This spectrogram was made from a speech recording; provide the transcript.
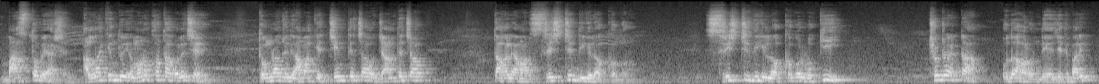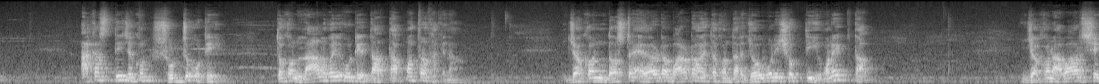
বাস্তবে আসেন। আল্লাহ কিন্তু এমনও কথা বলেছে তোমরা যদি আমাকে চিনতে চাও, জানতে চাও, তাহলে আমার সৃষ্টির দিকে লক্ষ্য করো। সৃষ্টির দিকে লক্ষ্য করব কি? ছোট একটা উদাহরণ দিয়ে যেতে পারি। আকাশ দিয়ে যখন সূর্য ওঠে, তখন লাল হয়ে ওঠে তার তাপমাত্রা থাকে না। যখন দশটা, এগারোটা, বারোটা হয়, তখন তার যৌবনী শক্তি অনেক তাপ। যখন আবার সে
